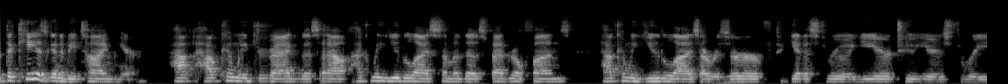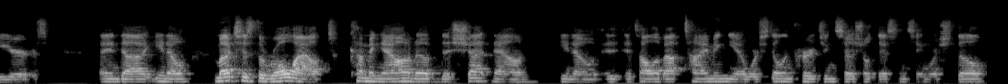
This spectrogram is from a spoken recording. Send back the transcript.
But the key is going to be time here. How, how can we drag this out? How can we utilize some of those federal funds? how can we utilize our reserve to get us through a year, two years, three years? And, uh, you know, much as the rollout coming out of the shutdown, you know, it, it's all about timing. You know, we're still encouraging social distancing. We're still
